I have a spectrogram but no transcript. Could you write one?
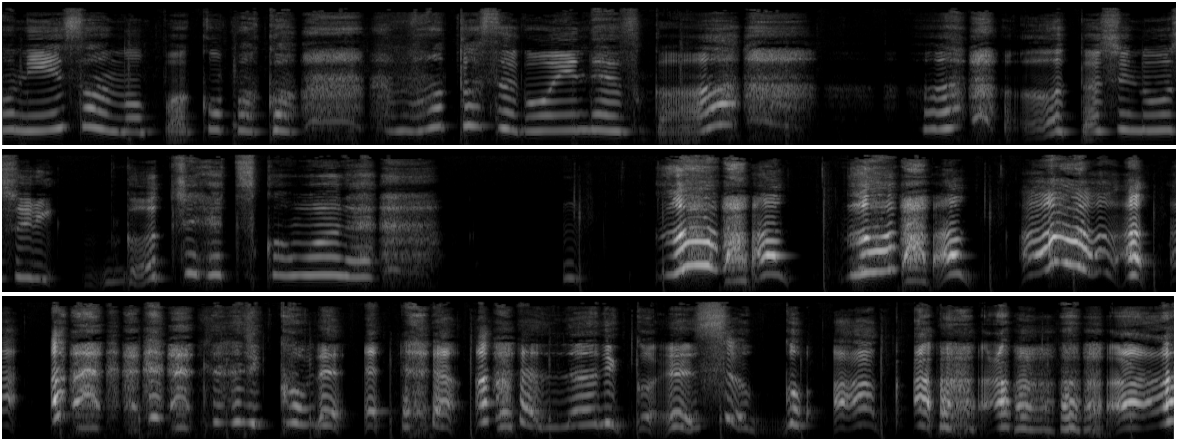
お兄さんのパコパコもっとすごいんですかあ私のお尻がっちりつかまれああああ何これ何これすっごああああ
